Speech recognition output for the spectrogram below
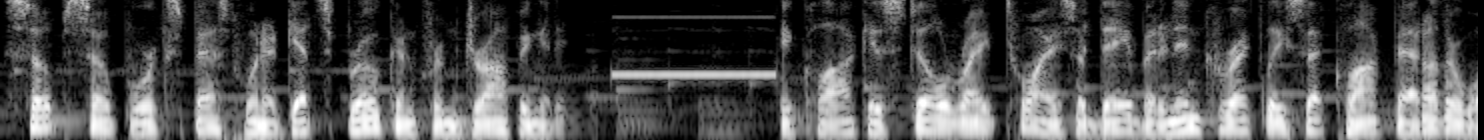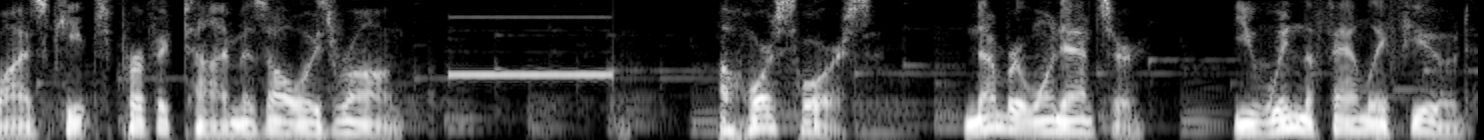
Soap soap works best when it gets broken from dropping it. A clock is still right twice a day but an incorrectly set clock that otherwise keeps perfect time is always wrong. A horse horse. Number 1 answer. You win the family feud.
